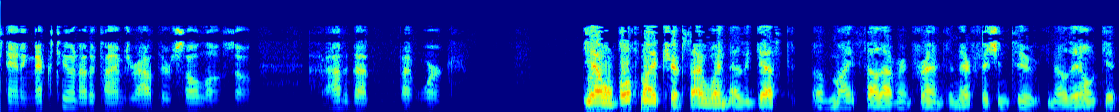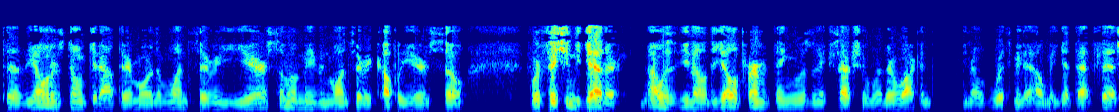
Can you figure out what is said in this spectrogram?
standing next to you, and other times you're out there solo. So how did that that work? Yeah, well, both my trips, I went as a guest of my South African friends, and they're fishing too. You know, they don't get to, the owners don't get out there more than once every year. Some of them even once every couple of years. So we're fishing together. I was, you know, the yellow permit thing was an exception where they're walking, you know, with me to help me get that fish.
